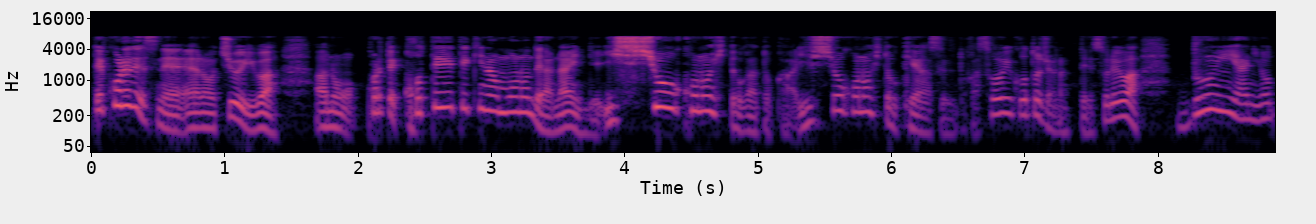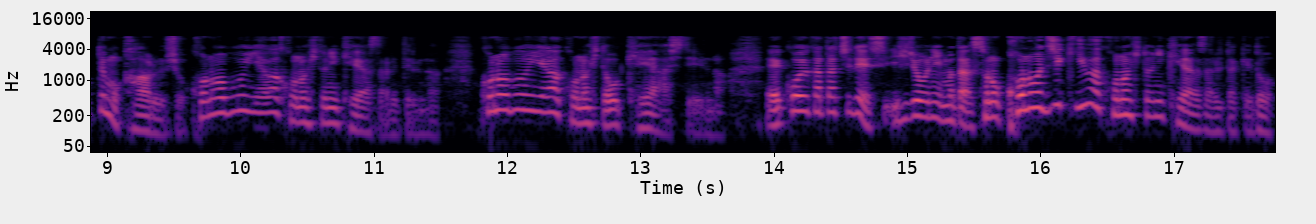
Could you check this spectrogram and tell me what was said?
で、これですね、あの注意は、あの、これって固定的なものではないんで、一生この人がとか、一生この人をケアするとか、そういうことじゃなくて、それは分野によっても変わるでしょう。この分野はこの人にケアされてるな。この分野はこの人をケアしているな。えこういう形で非常にまた、その、この時期はこの人にケアされたけど、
